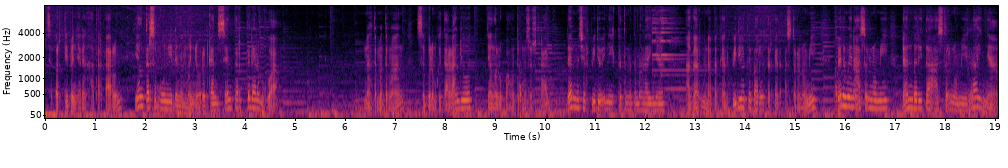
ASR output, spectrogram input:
Seperti pencarian harta karun yang tersembunyi dengan menyorotkan senter ke dalam gua. Nah teman-teman, sebelum kita lanjut, jangan lupa untuk subscribe dan share video ini ke teman-teman lainnya agar mendapatkan video terbaru terkait astronomi, fenomena astronomi, dan berita astronomi lainnya.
